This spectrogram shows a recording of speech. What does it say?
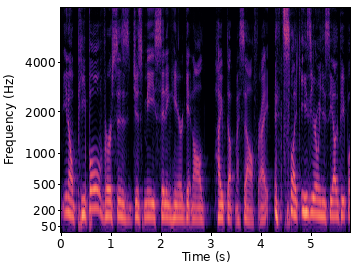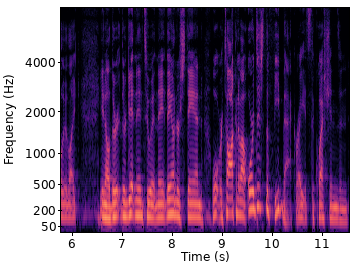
you know, people versus just me sitting here getting all hyped up myself, right? It's like easier when you see other people. They're like, you know, they're they're getting into it and they they understand what we're talking about, or just the feedback, right? It's the questions and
